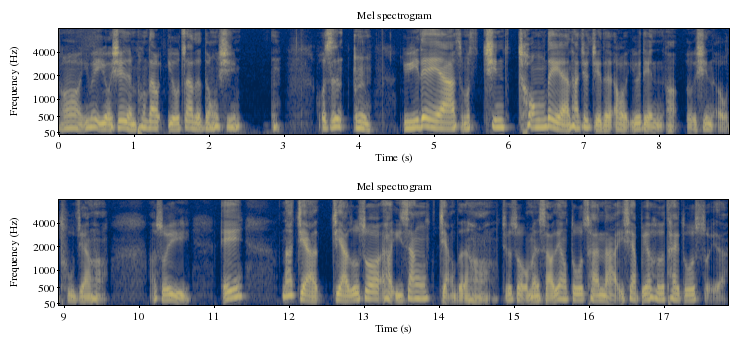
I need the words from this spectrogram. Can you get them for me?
哦，因为有些人碰到油炸的东西，嗯，或是嗯鱼类啊，什么青葱类啊，他就觉得哦有点啊恶心呕吐这样哈啊，所以诶，那假假如说啊以上讲的哈，就是说我们少量多餐啦、一下不要喝太多水啦，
